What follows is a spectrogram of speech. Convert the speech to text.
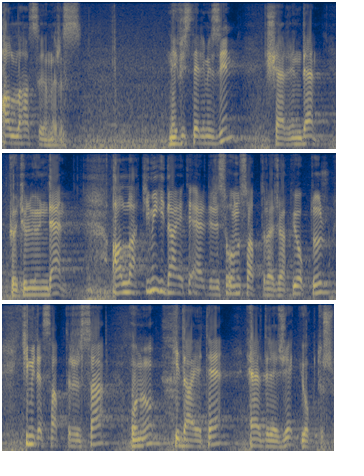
Allah'a sığınırız. Nefislerimizin şerrinden, kötülüğünden. Allah kimi hidayete erdirirse onu saptıracak yoktur. Kimi de saptırırsa onu hidayete erdirecek yoktur.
